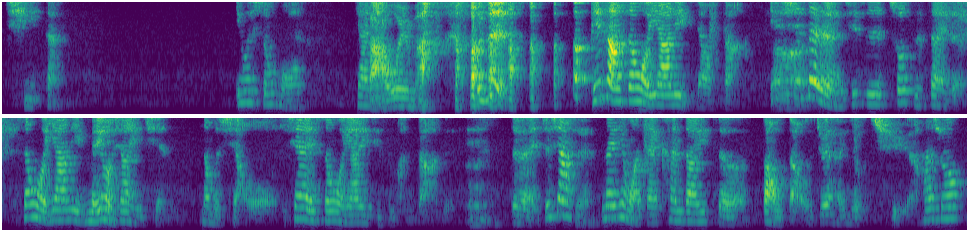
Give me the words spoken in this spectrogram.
期待。因为生活压力乏味嘛，不是，平常生活压力比较大。因为现代的人其实说实在的，生活压力没有像以前那么小哦。现在生活压力其实蛮大的，嗯，对不对？就像那天我才看到一则报道，我觉得很有趣啊。他说，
